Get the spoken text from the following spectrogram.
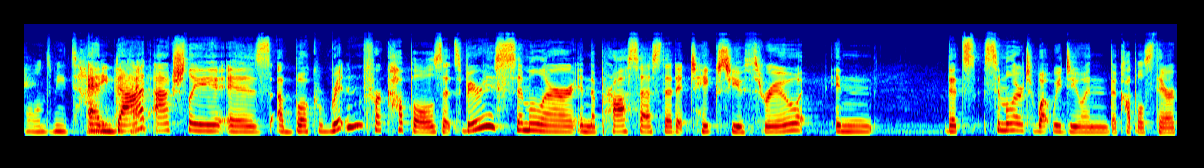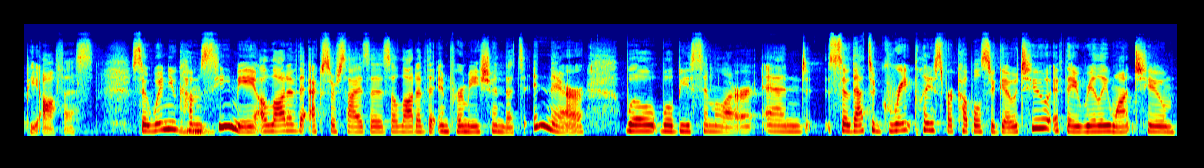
Hold Me Tight. And that okay. actually is a book written for couples. It's very similar in the process that it takes you through in that's similar to what we do in the couples therapy office. So when you come mm. see me, a lot of the exercises, a lot of the information that's in there will will be similar. And so that's a great place for couples to go to if they really want to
